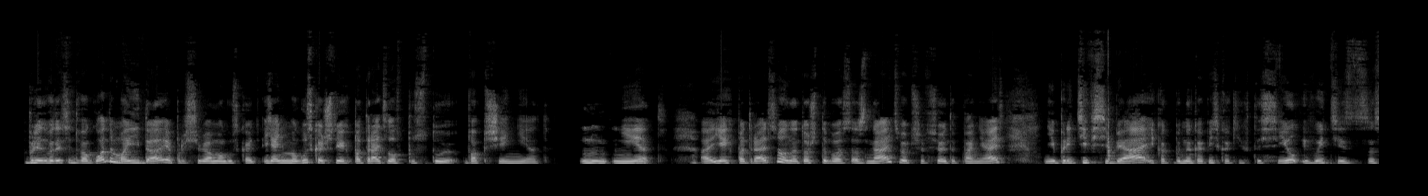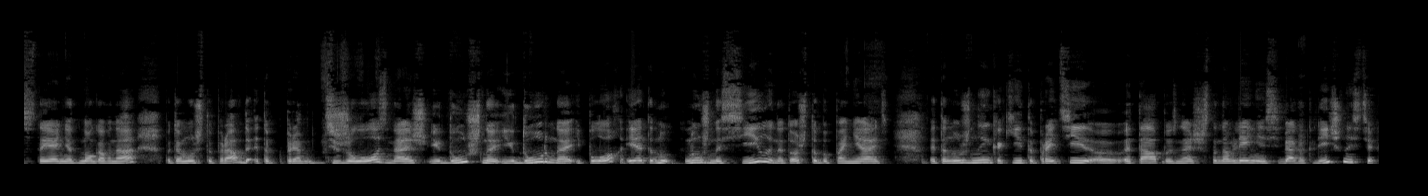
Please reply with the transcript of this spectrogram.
Блин, вот эти два года мои, да, я про себя могу сказать. Я не могу сказать, что я их потратила впустую. Вообще нет. Ну, нет. А я их потратила на то, чтобы осознать вообще все это понять и прийти в себя и как бы накопить каких-то сил и выйти из состояния дно говна, потому что, правда, это прям тяжело, знаешь, и душно, и дурно, и плохо, и это ну, нужно силы на то, чтобы понять. Это нужны какие-то пройти э, этапы, знаешь, становления себя как личности,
